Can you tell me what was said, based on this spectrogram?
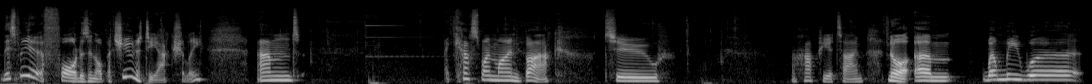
this may afford us an opportunity actually, and I cast my mind back to a happier time. No, um, when we were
